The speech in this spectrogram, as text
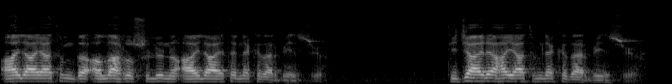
Aile hayatımda Allah Resulü'nün aile hayatına ne kadar benziyor? Ticari hayatım ne kadar benziyor?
